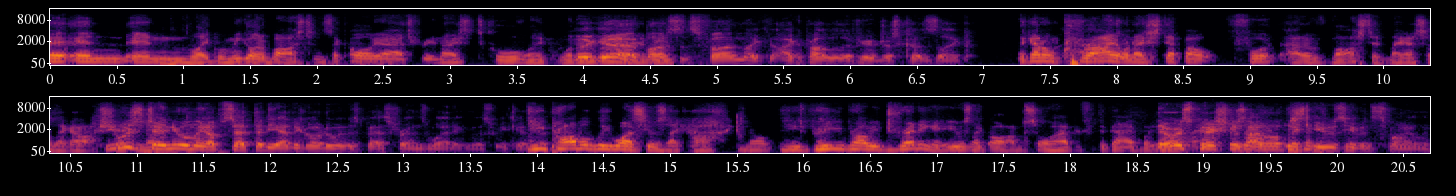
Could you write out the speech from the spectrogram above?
A- And and like when we go to Boston, it's like, oh yeah, it's pretty nice. It's cool. Like whatever. Like, yeah, I mean, Boston's fun. Like I could probably live here just because like like I don't cry when I step out foot out of Boston. Like I said, like oh he shit. was you know? genuinely upset that he had to go to his best friend's wedding this weekend. He probably was. He was like, oh, you know, he's he probably dreading it. He was like, oh, I'm so happy for the guy. But There know, was I pictures. hate- I don't think like- he was even smiling.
